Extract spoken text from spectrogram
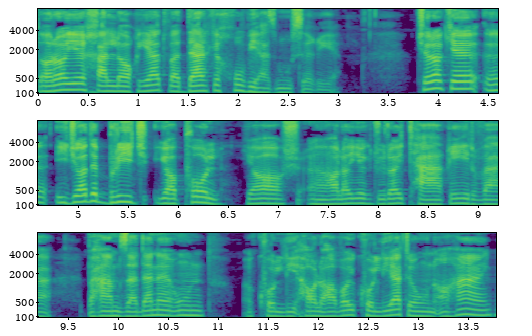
دارای خلاقیت و درک خوبی از موسیقیه. چرا که ایجاد بریج یا پل یا حالا یک جورای تغییر و به هم زدن اون کلی حال هوای کلیت اون آهنگ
